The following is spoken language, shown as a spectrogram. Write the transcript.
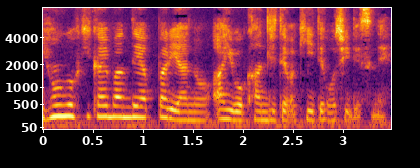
日本語吹き替え版でやっぱりあの愛を感じては聞いてほしいですね。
